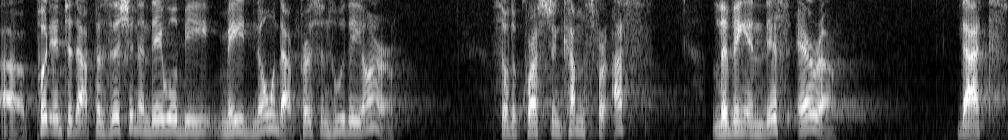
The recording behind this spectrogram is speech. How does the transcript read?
uh, put into that position and they will be made known, that person, who they are. So the question comes for us living in this era that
